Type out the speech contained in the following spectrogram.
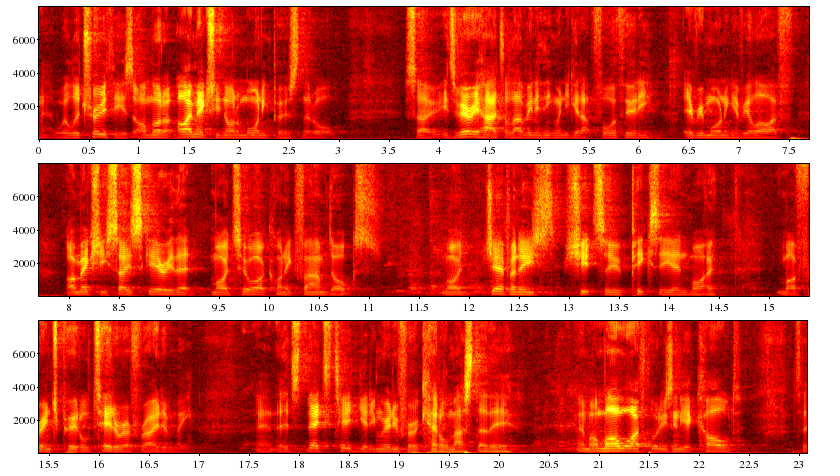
Uh, well, the truth is, I'm, not a, I'm actually not a morning person at all. So it's very hard to love anything when you get up 4.30 every morning of your life. I'm actually so scary that my two iconic farm dogs, my Japanese Shih Tzu Pixie and my, my French Poodle Ted are afraid of me. And that's, that's Ted getting ready for a cattle muster there. And my, my wife thought he was going to get cold, so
